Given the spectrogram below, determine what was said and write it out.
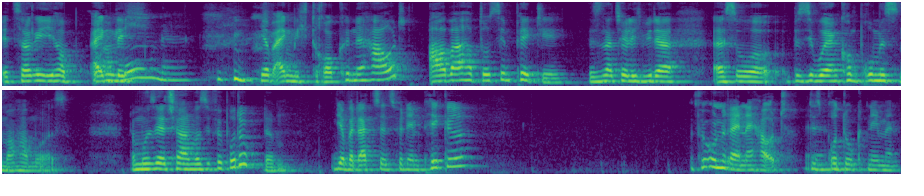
Jetzt sage ich, ich habe eigentlich, ich habe eigentlich trockene Haut, aber habe trotzdem Pickel. Das ist natürlich wieder äh, so ein bisschen, wo ich einen Kompromiss machen muss. Da muss ich jetzt schauen, was ich für Produkte nehme. Ja, aber dazu jetzt für den Pickel, für unreine Haut, das Produkt nehmen.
